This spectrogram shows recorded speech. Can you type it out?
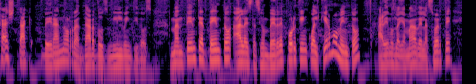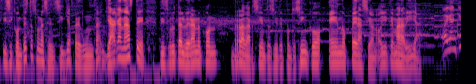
hashtag Verano Radar 2022. Mantente atento a la estación verde porque en cualquier momento haremos la llamada de la suerte y si contestas una sencilla pregunta, ya ganaste. Disfruta el verano con Radar 107.5 en operación. Oye, qué maravilla. Oigan, qué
